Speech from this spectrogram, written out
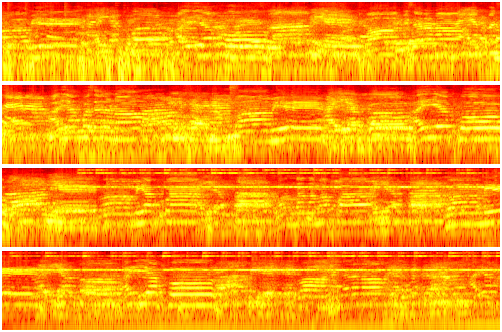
స్వామియే! అయ్యప్ప! అయ్యప్పో! స్వామి శరణం! అయ్యప్ప శరణం! అయ్యప్ప శరణం! స్వామియే! అయ్యప్పో. శరణం అయ్యప్ప.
